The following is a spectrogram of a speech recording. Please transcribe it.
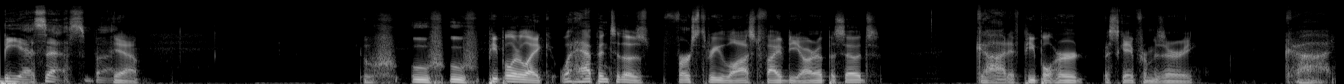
BSS, but Yeah. Oof, oof, oof. People are like, what happened to those first three Lost 5DR episodes? God, if people heard Escape from Missouri. God.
